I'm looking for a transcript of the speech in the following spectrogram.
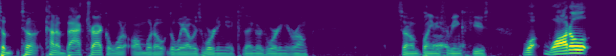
to to kind of backtrack on what on what the way I was wording it because I think I was wording it wrong. So I don't blame me for being confused. Wa- Waddle,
